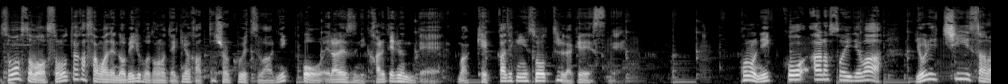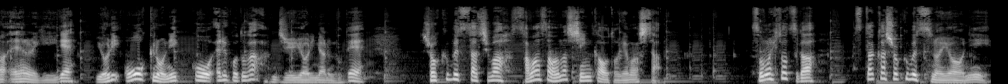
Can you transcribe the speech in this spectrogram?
そもそもその高さまで伸びることのできなかった植物は日光を得られずに枯れてるんで、まあ結果的に揃ってるだけですね。この日光争いでは、より小さなエネルギーで、より多くの日光を得ることが重要になるので、植物たちは様々な進化を遂げました。その一つが、ツタカ植物のように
